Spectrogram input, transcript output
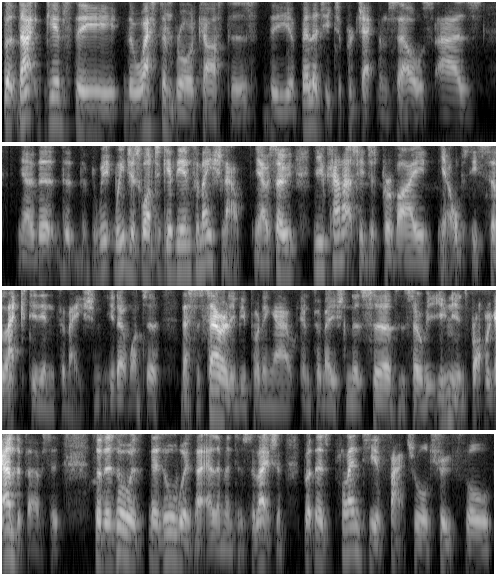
but that gives the the Western broadcasters the ability to project themselves as you know the, the, the, we, we just want to give the information out you know so you can actually just provide you know obviously selected information. You don't want to necessarily be putting out information that serves the soviet union's propaganda purposes. So there's always there's always that element of selection but there's plenty of factual truthful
